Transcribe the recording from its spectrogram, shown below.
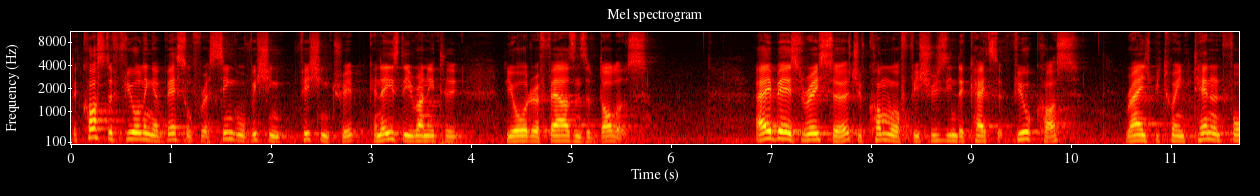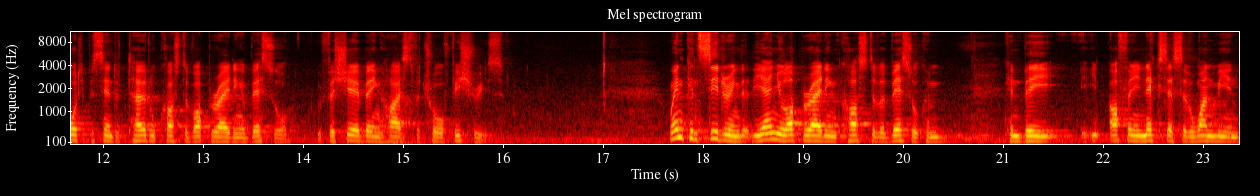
The cost of fueling a vessel for a single fishing, fishing trip can easily run into the order of thousands of dollars. ABARES research of Commonwealth fisheries indicates that fuel costs range between 10 and 40% of total cost of operating a vessel, with the share being highest for trawl fisheries. When considering that the annual operating cost of a vessel can, can be often in excess of $1 million,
